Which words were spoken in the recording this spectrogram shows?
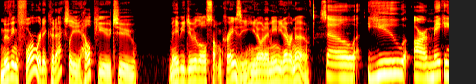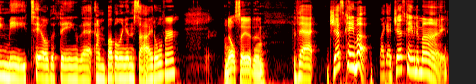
moving forward, it could actually help you to maybe do a little something crazy. You know what I mean? You never know. So you are making me tell the thing that I'm bubbling inside over Don't say it then. that just came up. Like it just came to mind.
